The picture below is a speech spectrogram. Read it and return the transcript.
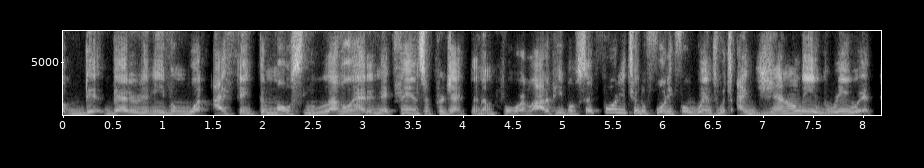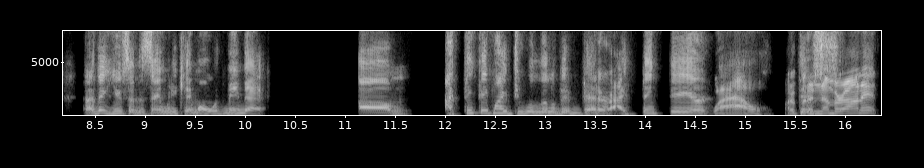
a bit better than even what I think the most level-headed Knick fans are projecting them for. A lot of people have said 42 to 44 wins, which I generally agree with. And I think you said the same when you came on with me, Mac. Um, I think they might do a little bit better. I think they're wow. Want to put a number on it?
